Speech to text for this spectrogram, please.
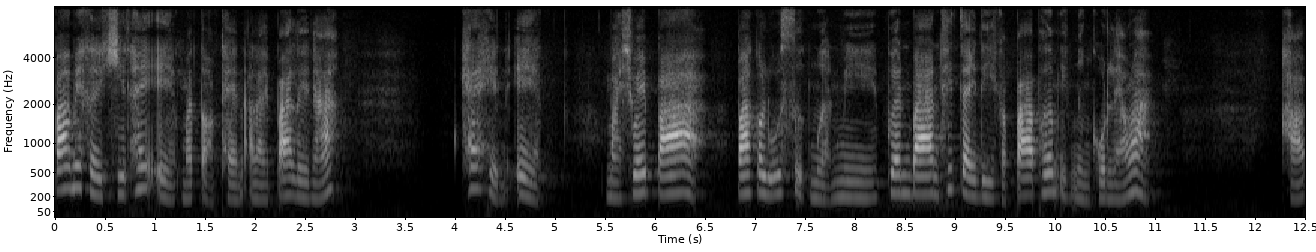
ป้าไม่เคยคิดให้เอกมาตอบแทนอะไรป้าเลยนะ แค่เห็นเอก มาช่วยป้า ป้าก็รู้สึกเหมือนมีเพื่อนบ้านที่ใจดีกับป้าเพิ่มอีกหนึ่งคนแล้วล่ะ ครับ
